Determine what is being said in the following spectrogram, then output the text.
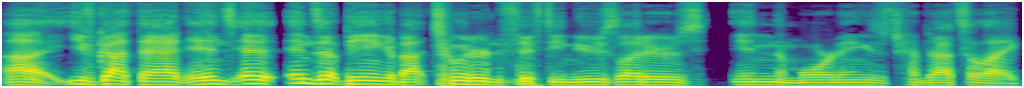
uh, you've got that. It ends, it ends up being about 250 newsletters in the mornings, which comes out to like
